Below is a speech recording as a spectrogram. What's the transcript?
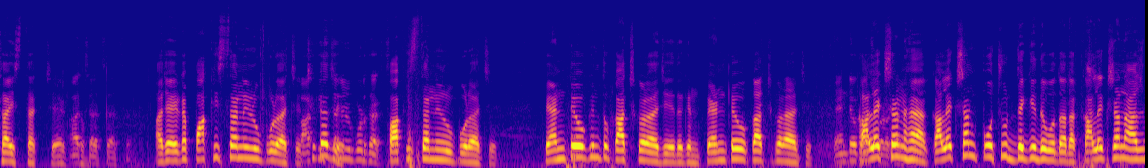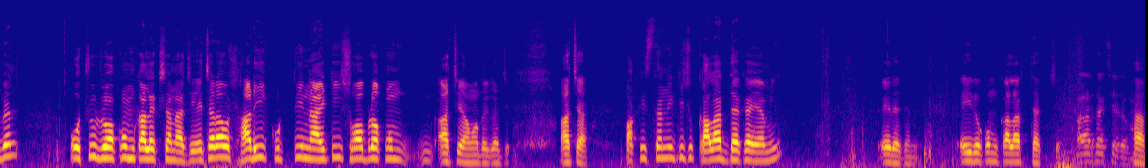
সাইজ থাকছে আচ্ছা আচ্ছা আচ্ছা। আচ্ছা এটা পাকিস্তানের উপর আছে ঠিক আছে? পাকিস্তানের উপর পাকিস্তানের আছে। প্যান্টেও কিন্তু কাজ করা আছে এই দেখেন প্যান্টেও কাজ করা আছে। কালেকশন হ্যাঁ কালেকশন প্রচুর দেখিয়ে দেবো দাদা কালেকশন আসবেন প্রচুর রকম কালেকশন আছে। এছাড়াও শাড়ি কুর্তি নাইটি সব রকম আছে আমাদের কাছে। আচ্ছা পাকিস্তানি কিছু কালার দেখাই আমি। এই দেখেন এই রকম কালার থাকছে। কালার থাকছে এরকম? হ্যাঁ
